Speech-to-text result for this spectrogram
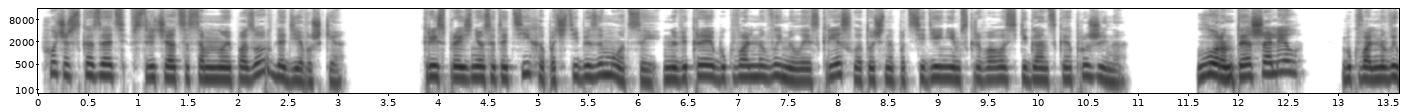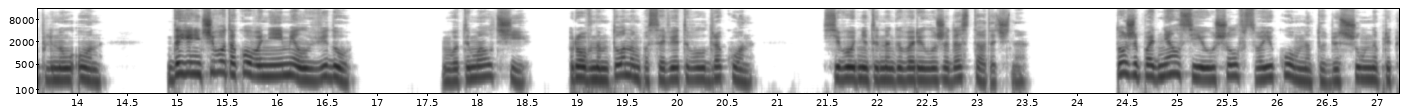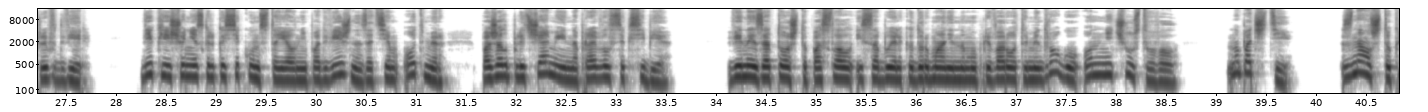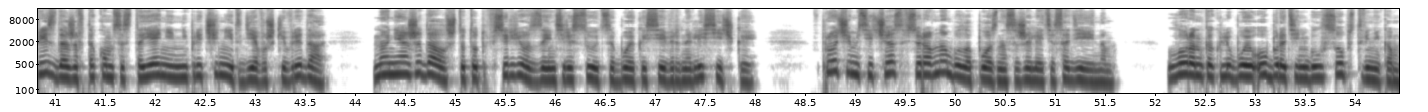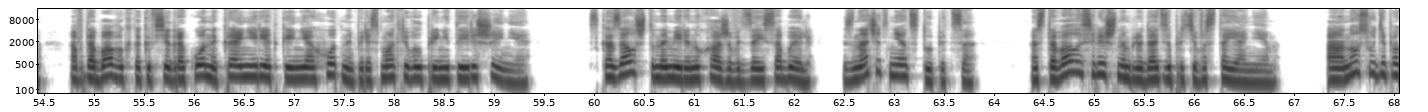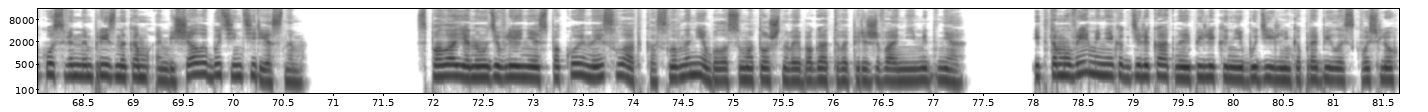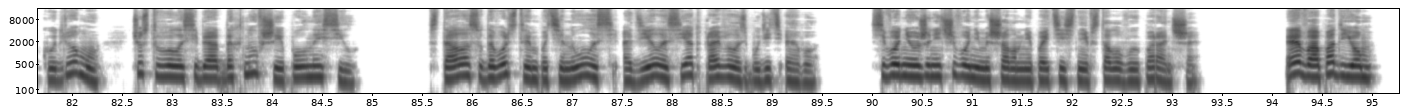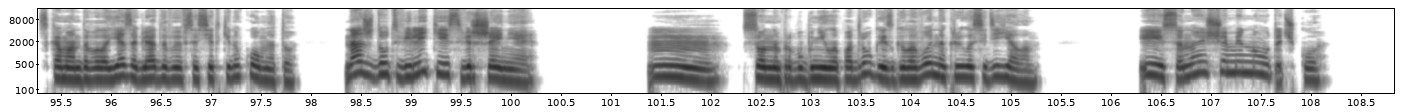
Хочешь сказать, встречаться со мной позор для девушки? Крис произнес это тихо, почти без эмоций, но Викрея буквально вымела из кресла, точно под сиденьем скрывалась гигантская пружина. «Лорен, ты ошалел?» – буквально выплюнул он. Да я ничего такого не имел в виду. Вот и молчи, ровным тоном посоветовал дракон. Сегодня ты наговорил уже достаточно. Тоже поднялся и ушел в свою комнату, бесшумно прикрыв дверь. Вик еще несколько секунд стоял неподвижно, затем отмер, пожал плечами и направился к себе. Вины за то, что послал Исабель к одурманенному приворотами другу, он не чувствовал. Но почти. Знал, что Крис даже в таком состоянии не причинит девушке вреда, но не ожидал, что тот всерьез заинтересуется бойкой северной лисичкой. Впрочем, сейчас все равно было поздно сожалеть о содеянном. Лорен, как любой оборотень, был собственником, а вдобавок, как и все драконы, крайне редко и неохотно пересматривал принятые решения. Сказал, что намерен ухаживать за Исабель, значит, не отступится. Оставалось лишь наблюдать за противостоянием. А оно, судя по косвенным признакам, обещало быть интересным. Спала я на удивление спокойно и сладко, словно не было суматошного и богатого переживаниями дня. И к тому времени, как деликатное пиликанье будильника пробилось сквозь легкую дрему, чувствовала себя отдохнувшей и полной сил. Встала, с удовольствием потянулась, оделась и отправилась будить Эву. Сегодня уже ничего не мешало мне пойти с ней в столовую пораньше. «Эва, подъем!» — скомандовала я, заглядывая в соседкину комнату. «Нас ждут великие свершения!» «Ммм...» — сонно пробубнила подруга и с головой накрылась одеялом. «Иса, ну еще минуточку».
